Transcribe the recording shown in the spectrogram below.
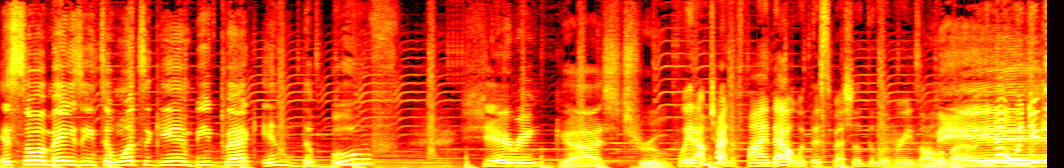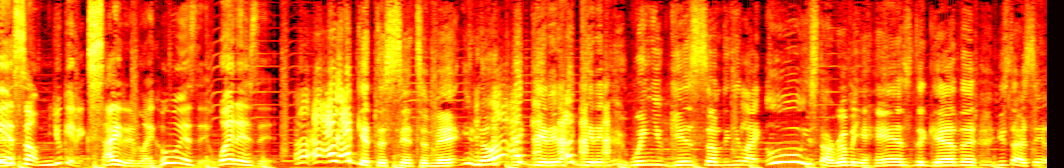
it's so amazing to once again be back in the booth sharing God's truth. Wait, I'm trying to find out what this special delivery is all about. You know, when you get something, you get excited. Like, who is it? What is it? I, I, I get the sentiment, you know. I get it. I get it. When you get something, you're like, ooh, you start rubbing your hands together. You start saying,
